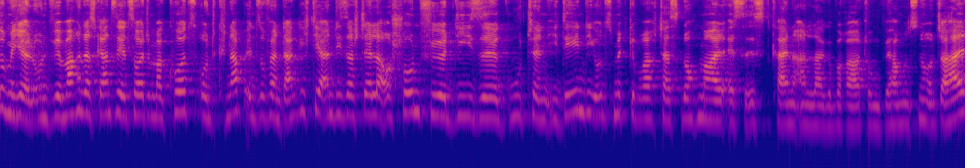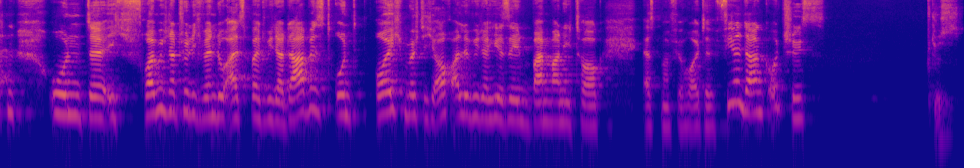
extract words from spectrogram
So, Michael, und wir machen das Ganze jetzt heute mal kurz und knapp. Insofern danke ich dir an dieser Stelle auch schon für diese guten Ideen, die du uns mitgebracht hast. Nochmal, es ist keine Anlageberatung. Wir haben uns nur unterhalten. Und äh, ich freue mich natürlich, wenn du alsbald wieder da bist. Und euch möchte ich auch alle wieder hier sehen beim Money Talk. Erstmal für heute. Vielen Dank und tschüss. Tschüss.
